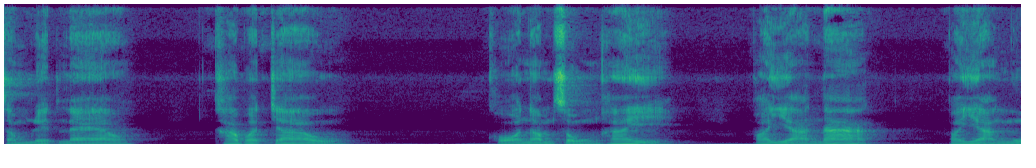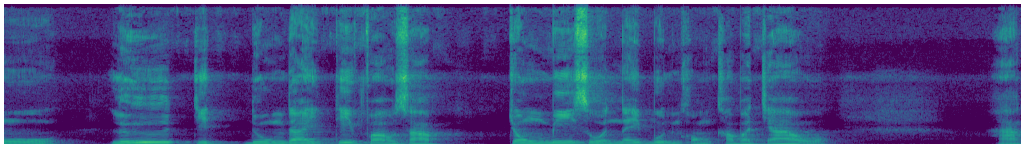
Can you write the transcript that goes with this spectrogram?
สำเร็จแล้ว ข้าพเจ้า ขอนำส่งให้พญานาค พญางู หรือจิตดวงใดที่เฝ้าทรัพย์ จงมีส่วนในบุญของข้าพเจ้า หาก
